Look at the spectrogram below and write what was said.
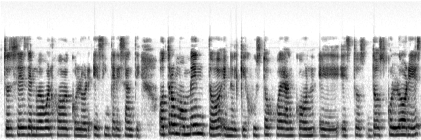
Entonces, de nuevo, el juego de color es interesante. Otro momento en el que justo juegan con eh, estos dos colores,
